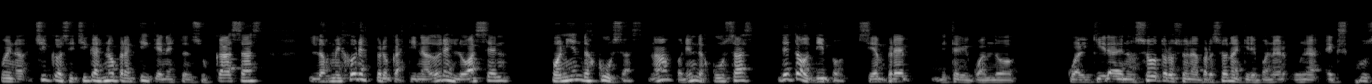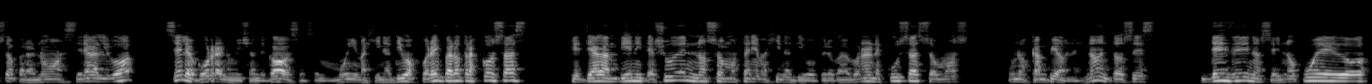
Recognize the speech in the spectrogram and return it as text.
Bueno, chicos y chicas, no practiquen esto en sus casas. Los mejores procrastinadores lo hacen poniendo excusas, ¿no? Poniendo excusas de todo tipo. Siempre, viste que cuando cualquiera de nosotros, una persona, quiere poner una excusa para no hacer algo, se le ocurren un millón de cosas. Son muy imaginativos por ahí para otras cosas que te hagan bien y te ayuden, no somos tan imaginativos, pero para poner excusas somos unos campeones, ¿no? Entonces, desde, no sé, no puedo,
